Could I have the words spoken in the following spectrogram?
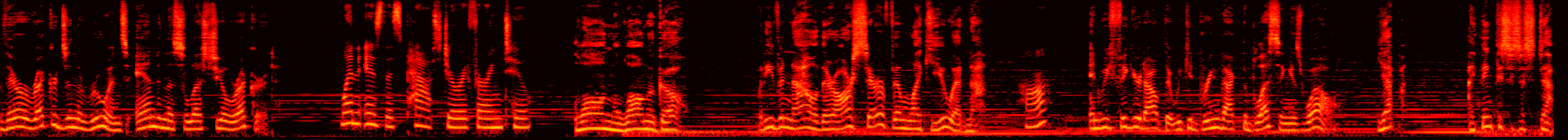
There are records in the ruins and in the Celestial Record. When is this past you're referring to? Long, long ago. But even now, there are Seraphim like you, Edna. Huh? And we figured out that we could bring back the blessing as well. Yep. I think this is a step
